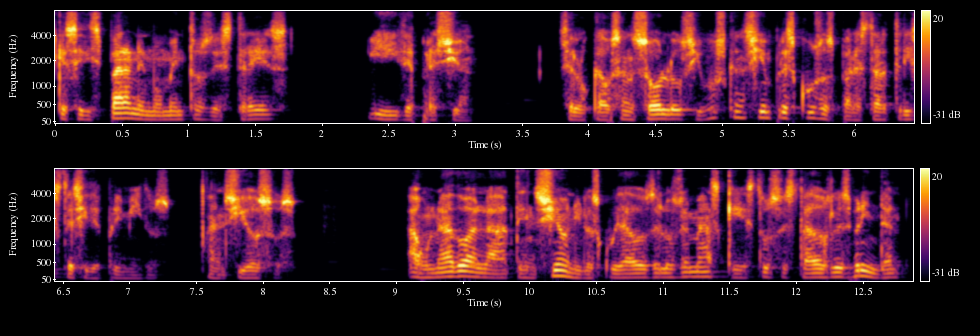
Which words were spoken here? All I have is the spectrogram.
que se disparan en momentos de estrés y depresión. Se lo causan solos y buscan siempre excusas para estar tristes y deprimidos. ansiosos. Aunado a la atención y los cuidados de los demás que estos estados les brindan,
